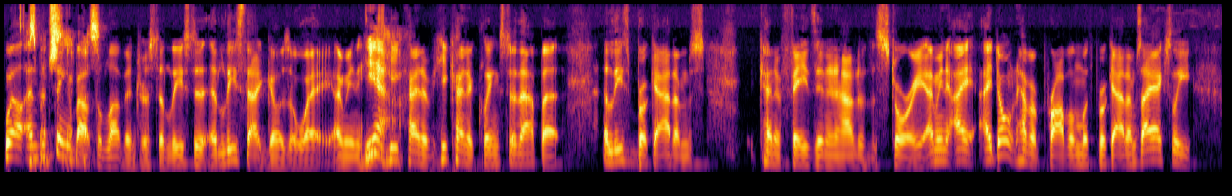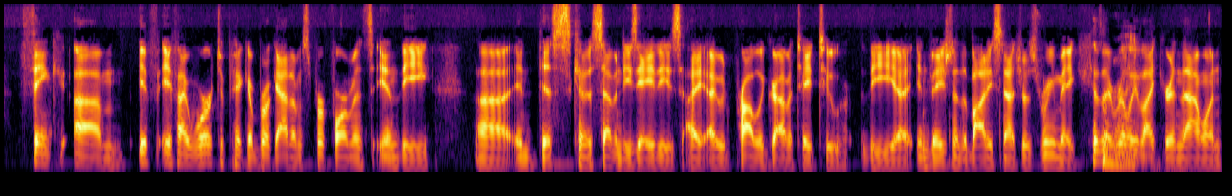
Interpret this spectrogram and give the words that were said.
well, and the thing about the love interest, at least at least that goes away. I mean, he, yeah. he kind of he kind of clings to that, but at least Brooke Adams kind of fades in and out of the story. I mean, I, I don't have a problem with Brooke Adams. I actually think um, if if I were to pick a Brooke Adams performance in the uh, in this kind of 70s 80s I, I would probably gravitate to the uh, invasion of the body snatchers remake because i really like her in that one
